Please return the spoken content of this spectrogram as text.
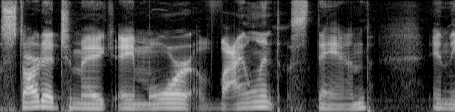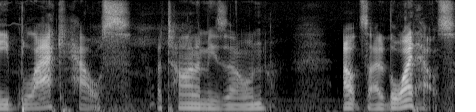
started to make a more violent stand in the Black House autonomy zone outside of the White House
